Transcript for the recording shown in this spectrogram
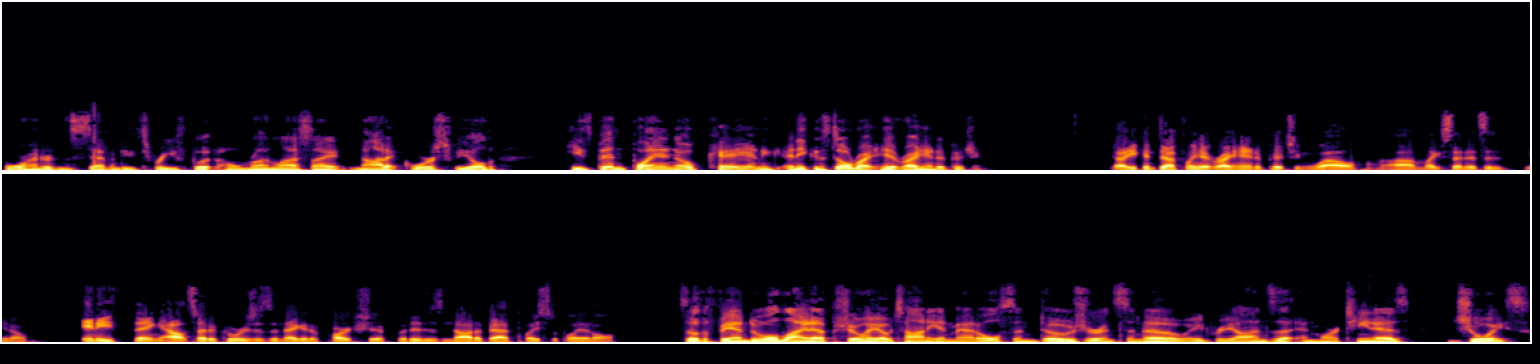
473 foot home run last night, not at Coors Field. He's been playing okay and he, and he can still right, hit right-handed pitching. Yeah, he can definitely hit right-handed pitching well. Um, like I said, it's a, you know, anything outside of Coors is a negative park shift, but it is not a bad place to play at all. So the FanDuel lineup, Shohei Ohtani and Matt Olson, Dozier and Sano, Adrianza and Martinez, Joyce,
